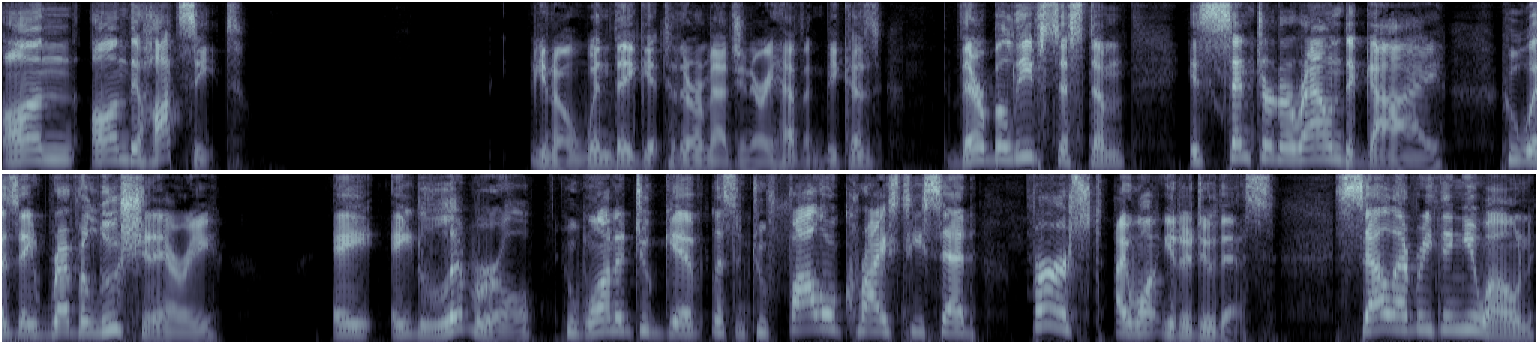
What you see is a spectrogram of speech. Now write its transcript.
on on the hot seat you know, when they get to their imaginary heaven because their belief system is centered around a guy who was a revolutionary, a a liberal who wanted to give, listen, to follow Christ, he said, "First, I want you to do this. Sell everything you own,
